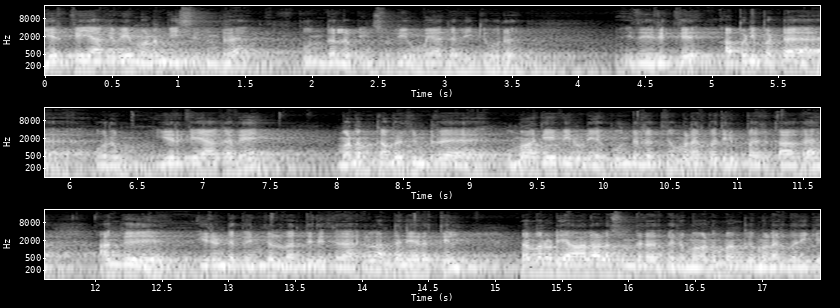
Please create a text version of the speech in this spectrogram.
இயற்கையாகவே மனம் வீசுகின்ற கூந்தல் அப்படின்னு சொல்லி உமையாதேவிக்கு ஒரு இது இருக்குது அப்படிப்பட்ட ஒரு இயற்கையாகவே மனம் கமழ்கின்ற உமாதேவியினுடைய கூந்தலுக்கு மலர் பதிப்பதற்காக அங்கு இரண்டு பெண்கள் வந்திருக்கிறார்கள். அந்த நேரத்தில் நம்மளுடைய ஆளாள சுந்தரர் பெருமானும் அங்கு மலர் பறிக்க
